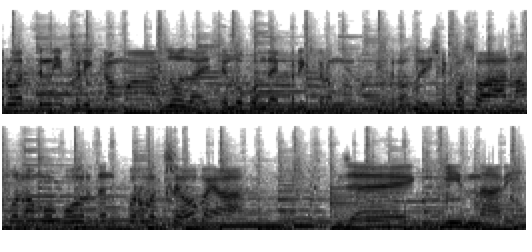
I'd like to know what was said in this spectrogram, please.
પર્વતની પરિક્રમા જો જાય છે લોકો પરિક્રમા મિત્રો જોઈ શકો છો આ લાંબો લાંબો ગોવર્ધન પર્વત છે હો ભાઈ આ. જય ગિરનારી.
